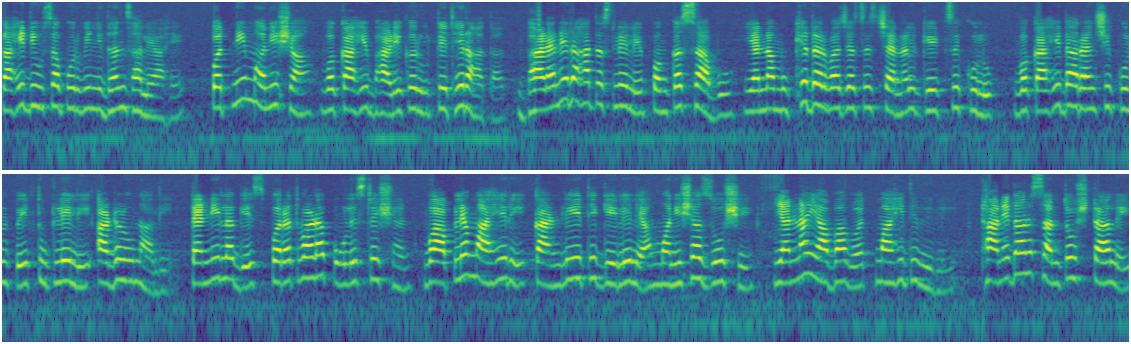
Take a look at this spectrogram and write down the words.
काही दिवसापूर्वी निधन झाले आहे. पत्नी मनीषा व काही भाडेकरू तेथे राहतात. भाड्याने राहत असलेले पंकज साबू यांना मुख्य दरवाजाचे चॅनल गेटचे कुलूप व काही दारांची कुलपे तुटलेली आढळून आली. त्यांनी लगेच परतवाडा पोलीस स्टेशन व आपल्या माहेरी कांडली येथे गेलेल्या मनीषा जोशी यांना याबाबत माहिती दिली. ठाणेदार संतोष टाले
